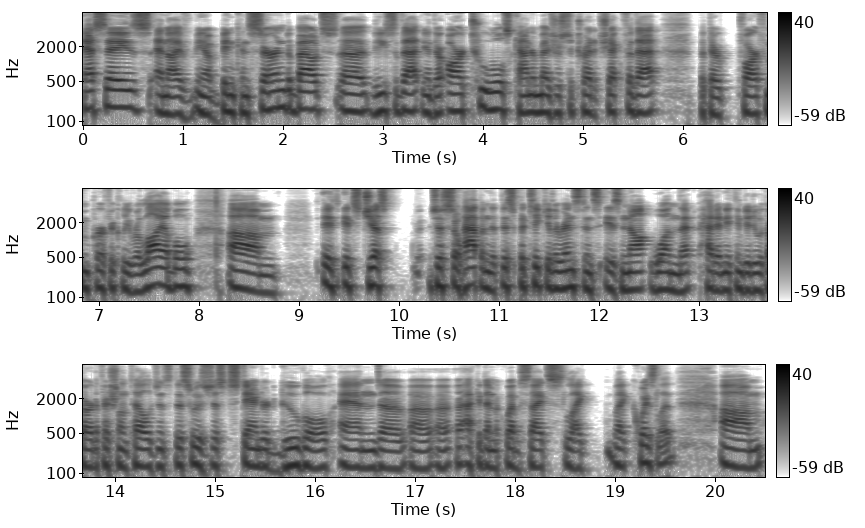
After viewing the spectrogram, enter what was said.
essays, and I've you know been concerned about uh, the use of that. You know, there are tools, countermeasures to try to check for that, but they're far from perfectly reliable. Um, it, it's just just so happened that this particular instance is not one that had anything to do with artificial intelligence. This was just standard Google and uh, uh, uh, academic websites like like Quizlet. Um,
